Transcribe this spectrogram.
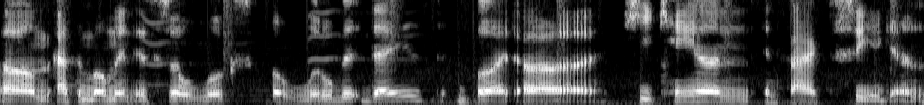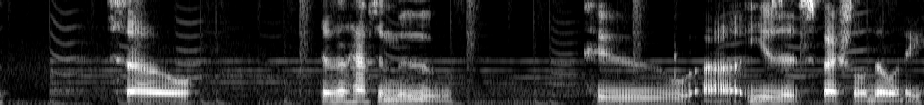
um, at the moment, it still looks a little bit dazed, but uh, he can, in fact, see again. So doesn't have to move to uh, use its special ability.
